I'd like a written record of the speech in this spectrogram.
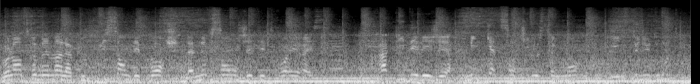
Voilà entre mes mains la plus puissante des Porsche, la 911 GT3 RS. Rapide et légère, 1400 kg seulement et une tenue de route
